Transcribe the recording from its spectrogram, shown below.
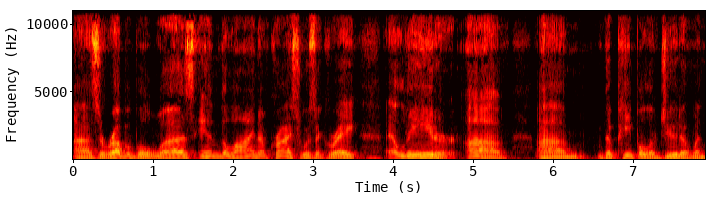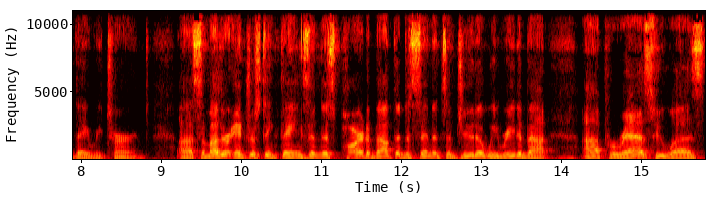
Uh, Zerubbabel was in the line of Christ, was a great leader of um, the people of Judah when they returned. Uh, some other interesting things in this part about the descendants of Judah. We read about uh, Perez, who was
